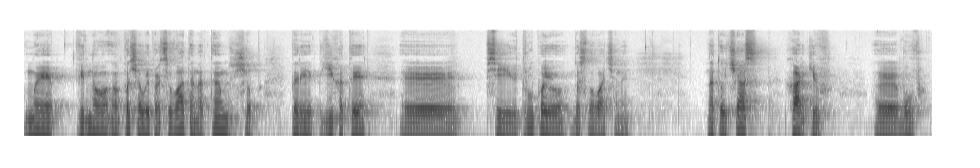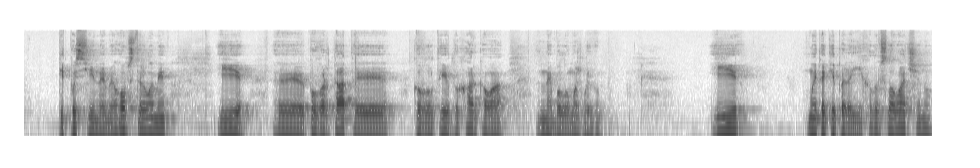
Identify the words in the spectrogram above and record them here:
ми відно- почали працювати над тим, щоб переїхати е, всією трупою до Словаччини. На той час Харків е, був під постійними обстрілами і е, повертати колектив до Харкова не було можливим. І ми таки переїхали в Словаччину.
